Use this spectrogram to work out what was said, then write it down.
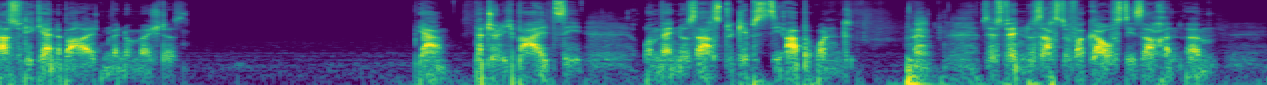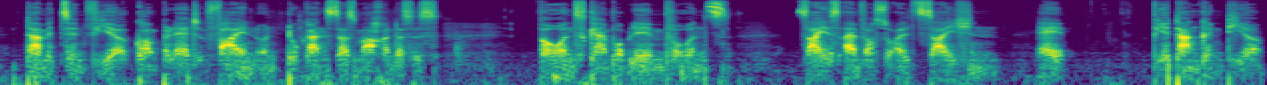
darfst du die gerne behalten, wenn du möchtest. Ja, natürlich behalt sie. Und wenn du sagst, du gibst sie ab und selbst wenn du sagst, du verkaufst die Sachen, ähm, damit sind wir komplett fein und du kannst das machen. Das ist für uns kein Problem. Für uns sei es einfach so als Zeichen, hey, wir danken dir.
